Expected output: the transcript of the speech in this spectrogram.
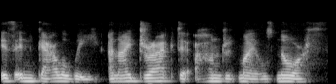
is in Galloway, and I dragged it hundred miles north.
